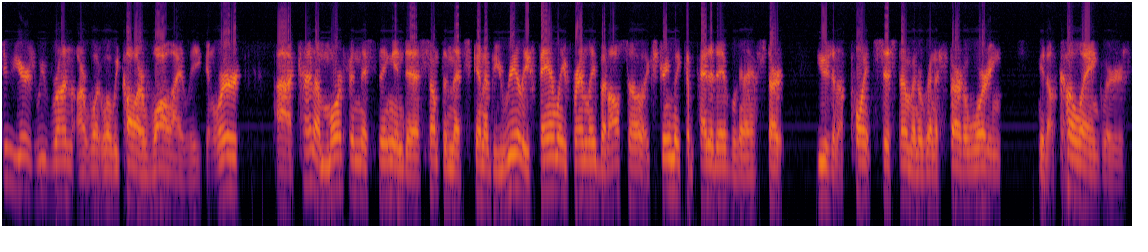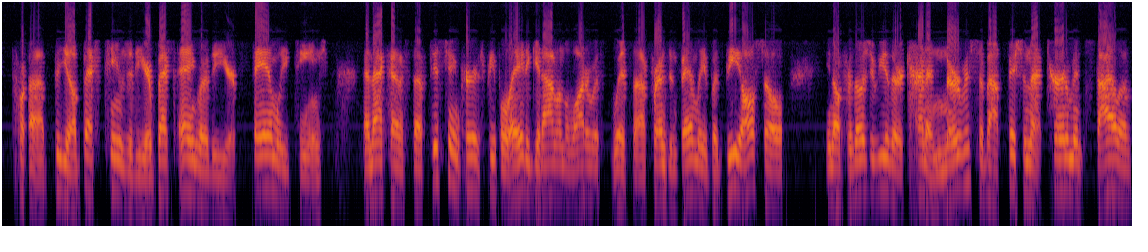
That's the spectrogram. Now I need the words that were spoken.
two years we've run our what what we call our Walleye League, and we're uh, kind of morphing this thing into something that's going to be really family friendly, but also extremely competitive. We're going to start using a point system, and we're going to start awarding, you know, co-anglers, uh, you know, best teams of the year, best angler of the year, family teams, and that kind of stuff, just to encourage people a to get out on the water with with uh, friends and family, but b also, you know, for those of you that are kind of nervous about fishing that tournament style of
